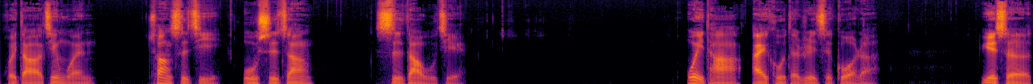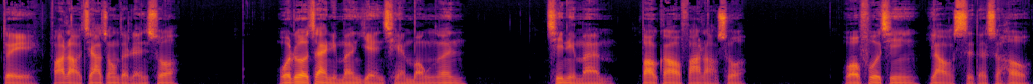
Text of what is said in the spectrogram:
回到经文，《创世纪》五十章四到五节，为他哀哭的日子过了。约瑟对法老家中的人说：“我若在你们眼前蒙恩，请你们报告法老说，我父亲要死的时候，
